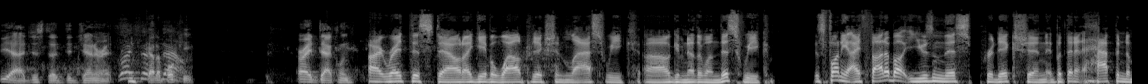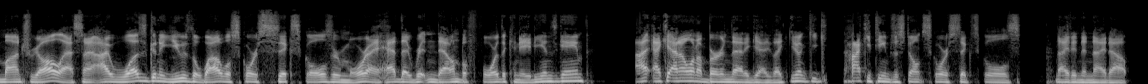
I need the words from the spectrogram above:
Yeah, just a degenerate. Got a down. bookie. All right, Declan. All right, write this down. I gave a wild prediction last week. Uh, I'll give another one this week. It's funny. I thought about using this prediction, but then it happened to Montreal last night. I was going to use the Wild will score six goals or more. I had that written down before the Canadiens game. I, I, I don't want to burn that again. Like you know, hockey teams just don't score six goals night in and night out.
